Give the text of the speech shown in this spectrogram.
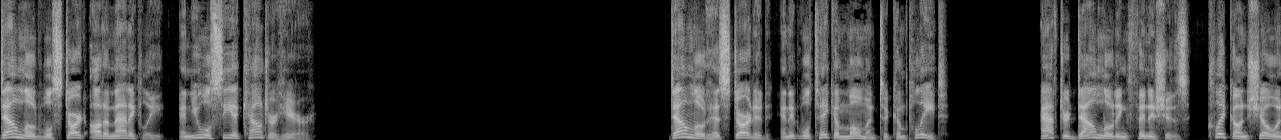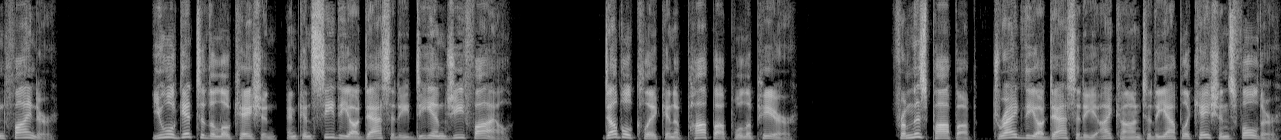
Download will start automatically, and you will see a counter here. Download has started and it will take a moment to complete. After downloading finishes, click on Show in Finder. You will get to the location and can see the Audacity DMG file. Double click and a pop up will appear. From this pop up, drag the Audacity icon to the Applications folder.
